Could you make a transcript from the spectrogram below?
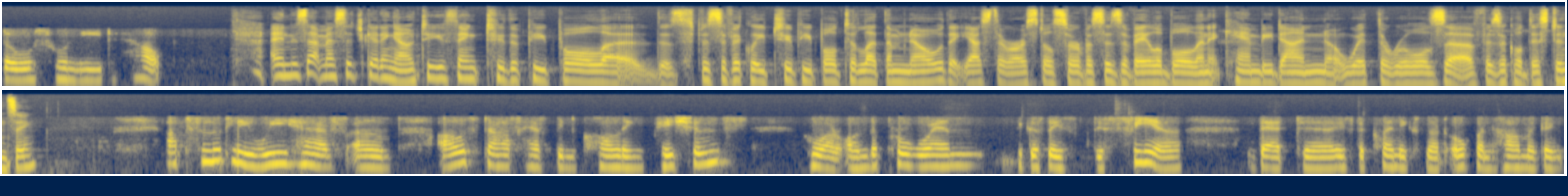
those who need help. And is that message getting out, do you think, to the people, uh, specifically to people, to let them know that yes, there are still services available and it can be done with the rules of physical distancing? Absolutely. We have, um, our staff have been calling patients who are on the program because there's this fear that uh, if the clinic's not open, how am I going?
